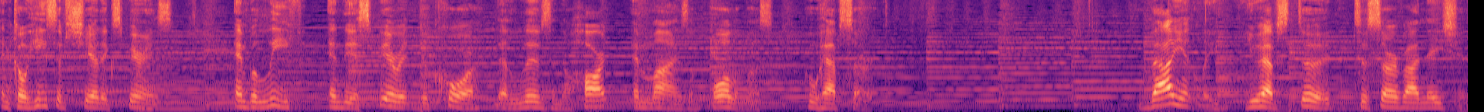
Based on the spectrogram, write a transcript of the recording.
and cohesive shared experience and belief in the esprit de corps that lives in the heart and minds of all of us who have served. Valiantly, you have stood to serve our nation,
